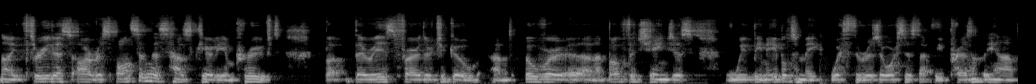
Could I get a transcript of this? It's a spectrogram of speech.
Now, through this, our responsiveness has clearly improved, but there is further to go. And over uh, and above the changes we've been able to make with the resources that we presently have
